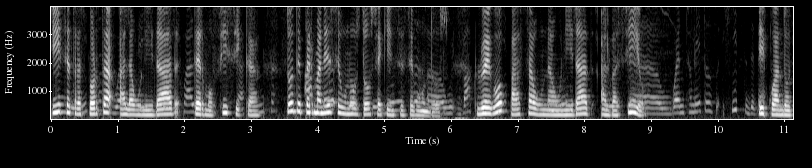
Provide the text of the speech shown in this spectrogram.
y se transporta a la unidad termofísica, donde permanece unos 12 a 15 segundos. Luego pasa una unidad al vacío y cuando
